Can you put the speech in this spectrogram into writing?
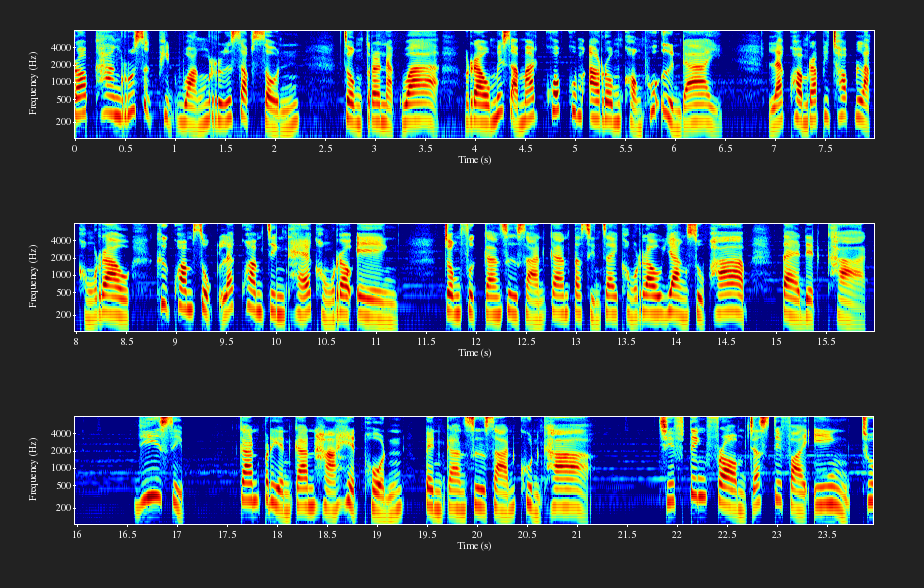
รอบข้างรู้สึกผิดหวังหรือสับสน จงตระหนักว่าเราไม่สามารถควบคุมอารมณ์ของผู้อื่นได้ และความรับผิดชอบหลักของเรา คือความสุขและความจริงแท้ของเราเอง จงฝึกการสื่อสารการตัดสินใจของเราอย่างสุภาพ แต่เด็ดขาด 20. การเปลี่ยนการหาเหตุผลเป็นการสื่อสารคุณค่า shifting from justifying to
